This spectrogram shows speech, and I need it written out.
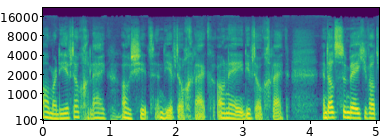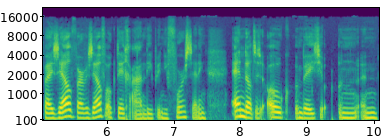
Oh, maar die heeft ook gelijk. Oh shit, en die heeft ook gelijk. Oh nee, die heeft ook gelijk. En dat is een beetje wat wij zelf, waar we zelf ook tegenaan liepen in die voorstelling. En dat is ook een beetje een, een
